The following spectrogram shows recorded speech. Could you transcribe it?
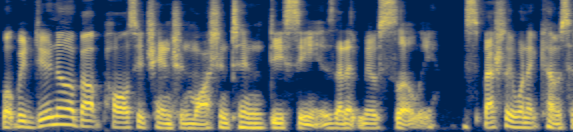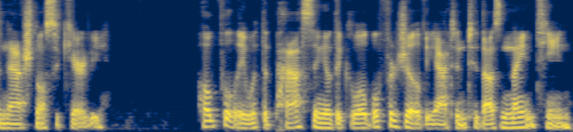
What we do know about policy change in Washington, D.C. is that it moves slowly, especially when it comes to national security. Hopefully, with the passing of the Global Fragility Act in 2019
